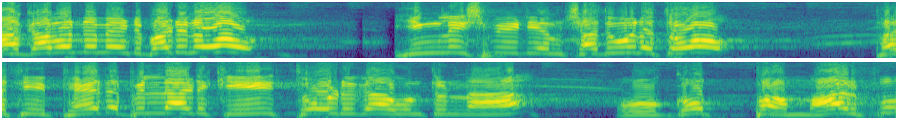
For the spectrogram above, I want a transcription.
ఆ గవర్నమెంట్ బడిలో ఇంగ్లీష్ మీడియం చదువులతో ప్రతి పేద పిల్లాడికి తోడుగా ఉంటున్న ఓ గొప్ప మార్పు.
